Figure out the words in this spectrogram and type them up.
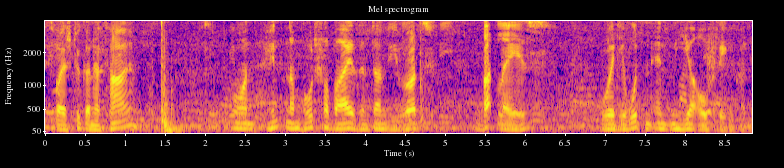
zwei Stück an der Zahl. Und hinten am Boot vorbei sind dann die Rod Buttlays wo ihr die roten Enden hier auflegen könnt.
